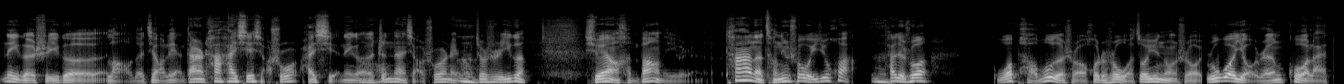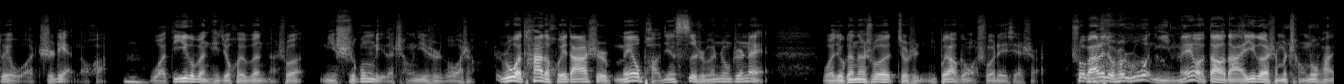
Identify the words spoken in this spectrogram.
那个是一个老的教练，但是他还写小说，还写那个侦探小说那种，就是一个学养很棒的一个人。他呢曾经说过一句话，他就说：“我跑步的时候，或者说我做运动的时候，如果有人过来对我指点的话，嗯我第一个问题就会问他说：你十公里的成绩是多少？如果他的回答是没有跑进四十分钟之内，我就跟他说，就是你不要跟我说这些事儿。说白了就是说，如果你没有到达一个什么程度的话。”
